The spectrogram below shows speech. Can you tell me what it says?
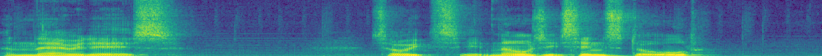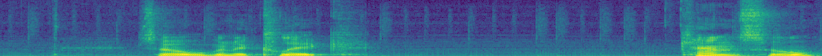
And there it is. So it's it knows it's installed. So we're going to click cancel,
